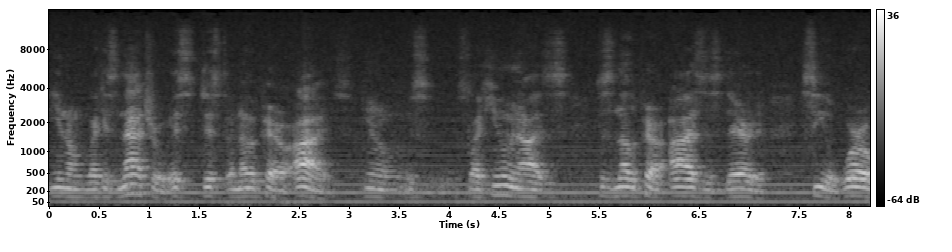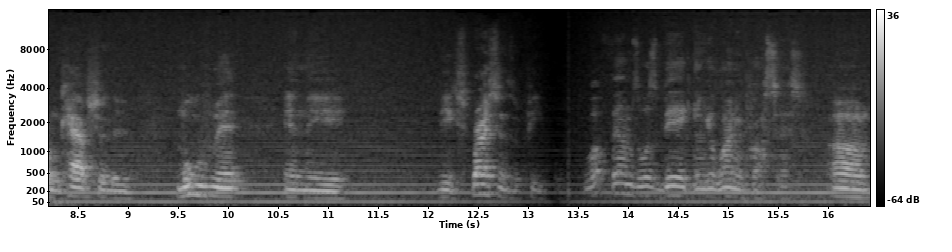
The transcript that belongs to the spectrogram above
you know, like it's natural. It's just another pair of eyes. You know, it's, it's like human eyes. It's just another pair of eyes that's there to see the world and capture the movement and the the expressions of people. What films was big in your learning process? Um,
